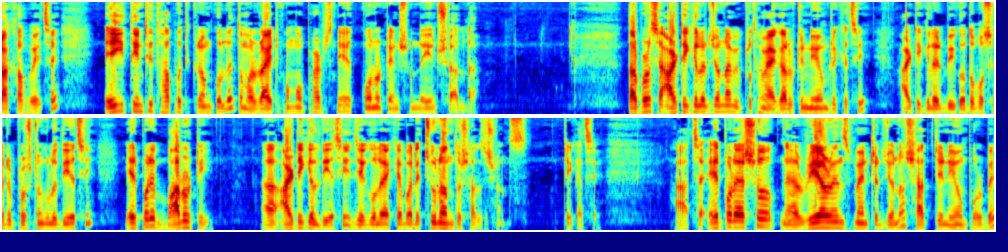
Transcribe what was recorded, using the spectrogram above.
রাখা হয়েছে। এই তিনটি ধাপ অতিক্রম করলে তোমার রাইট ফর্ম অফ ভার্বস নিয়ে কোনো টেনশন নেই, ইনশাআল্লাহ। তারপর হচ্ছে আর্টিকেলের জন্য আমি প্রথমে এগারোটি নিয়ম রেখেছি। আর্টিকেলের বিগত বছরের প্রশ্নগুলো দিয়েছি। এরপরে বারোটি আর্টিকেল দিয়েছি, যেগুলো একেবারে চূড়ান্ত সাজেশনস ঠিক আছে? আচ্ছা এরপরে আসো রিঅ্যারেঞ্জমেন্টের জন্য সাতটি নিয়ম পড়বে।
